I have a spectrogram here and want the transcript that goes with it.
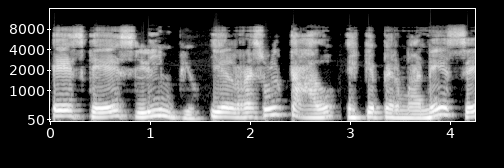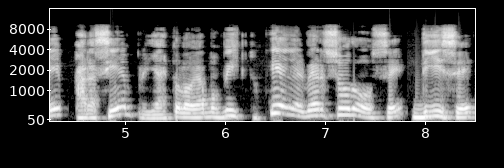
es que es limpio y el resultado es que permanece para siempre. Ya esto lo habíamos visto. Y en el verso 12 dice,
